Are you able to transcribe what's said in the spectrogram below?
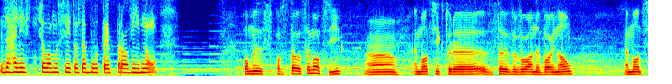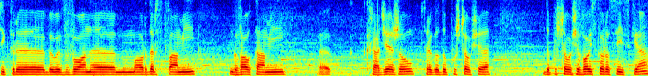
і взагалі в цілому світу забути про війну. Pomysł powstał z emocji, emocji, które zostały wywołane wojną, emocji, które były wywołane morderstwami, gwałtami, e, kradzieżą, którego dopuszczał się, dopuszczało się wojsko rosyjskie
